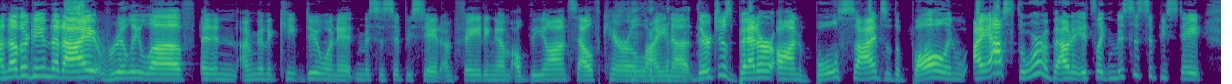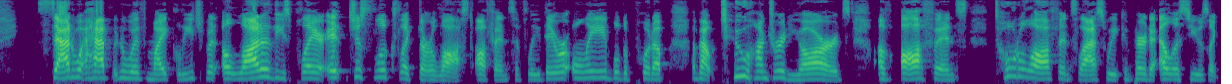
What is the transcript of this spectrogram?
Another game that I really love, and I'm going to keep doing it Mississippi State. I'm fading them. I'll be on South Carolina. They're just better on both sides of the ball. And I asked Thor about it. It's like Mississippi State. Sad what happened with Mike Leach, but a lot of these players, it just looks like they're lost offensively. They were only able to put up about 200 yards of offense, total offense last week compared to LSU's like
